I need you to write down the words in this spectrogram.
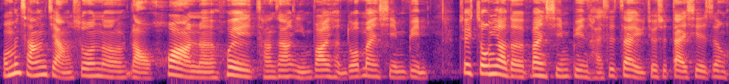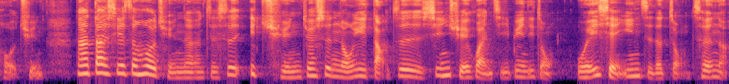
我们常讲说呢，老化呢会常常引发很多慢性病。最重要的慢性病还是在于就是代谢症候群。那代谢症候群呢，只是一群就是容易导致心血管疾病一种危险因子的总称呢。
